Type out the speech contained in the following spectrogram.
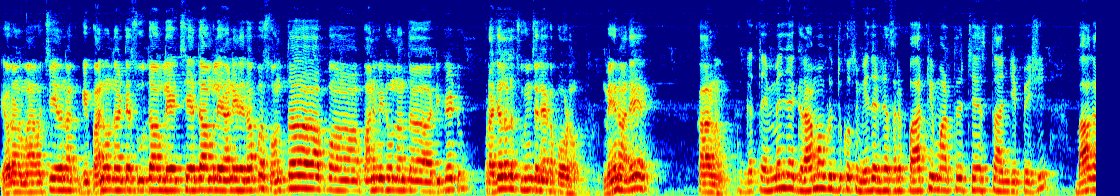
ఎవరైనా మా వచ్చి ఏదైనా ఈ పని ఉందంటే చూద్దాంలే చేద్దాంలే అనేది తప్ప సొంత పని మీద ఉన్నంత డిఫరెంట్ ప్రజలలో చూపించలేకపోవడం మెయిన్ అదే కారణం. గత ఎమ్మెల్యే గ్రామాభివృద్ధి కోసం ఏదైనా సరే పార్టీ మాత్రమే చేస్తా అని చెప్పేసి బాగా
